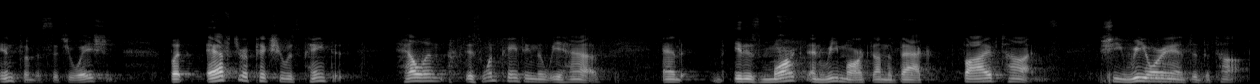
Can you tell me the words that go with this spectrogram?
infamous situation, but after a picture was painted, Helen, there's one painting that we have, and it is marked and remarked on the back five times. She reoriented the top.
